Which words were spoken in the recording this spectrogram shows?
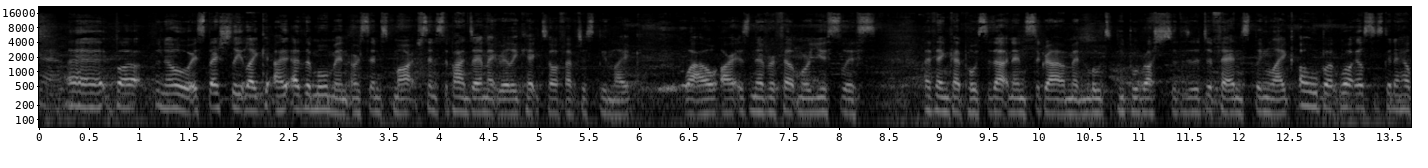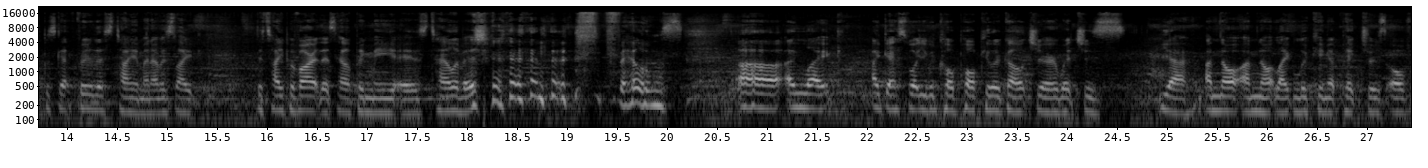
Yeah. Uh, but no, especially like at the moment or since March, since the pandemic really kicked off, I've just been like, wow, art has never felt more useless. I think I posted that on Instagram, and loads of people rushed to the defence, being like, "Oh, but what else is going to help us get through this time?" And I was like, "The type of art that's helping me is television, films, uh, and like I guess what you would call popular culture, which is." Yeah, I'm not. I'm not like looking at pictures of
